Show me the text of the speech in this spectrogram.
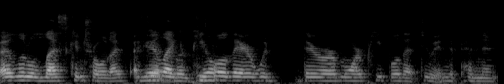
A little less controlled. I, I Yeah, feel like people there would there are more people that do independent.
